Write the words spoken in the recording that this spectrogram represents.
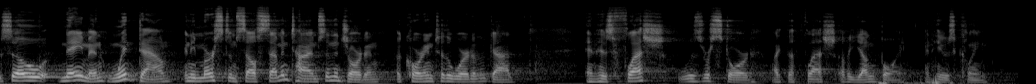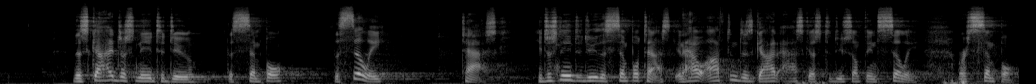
so Naaman went down and immersed himself seven times in the Jordan, according to the word of God, and his flesh was restored like the flesh of a young boy, and he was clean. This guy just needed to do the simple, the silly task. You just need to do the simple task. And how often does God ask us to do something silly or simple?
